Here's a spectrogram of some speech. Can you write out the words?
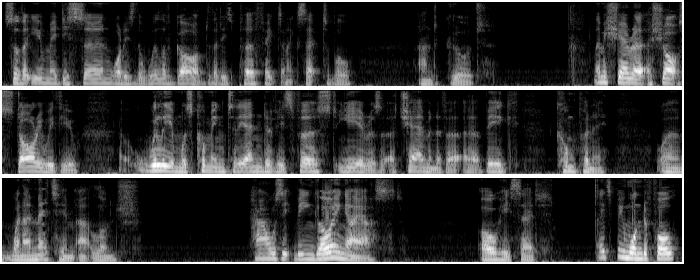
so that you may discern what is the will of God that is perfect and acceptable and good. Let me share a, a short story with you. William was coming to the end of his first year as a chairman of a, a big company um, when I met him at lunch. How's it been going? I asked. Oh, he said, it's been wonderful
